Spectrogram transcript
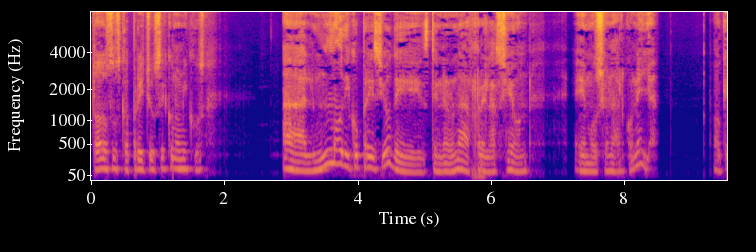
todos sus caprichos económicos al módico precio de tener una relación emocional con ella. ¿Ok?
